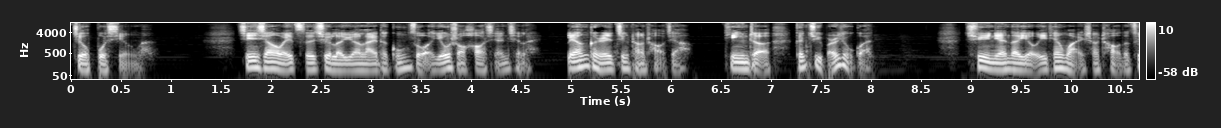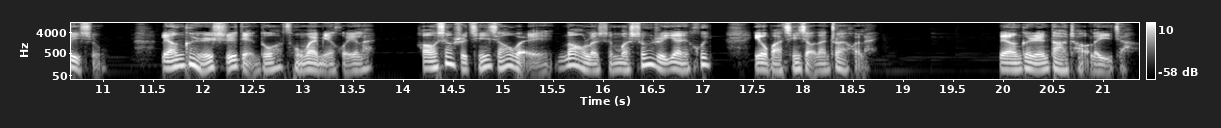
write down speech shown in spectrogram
就不行了。秦小伟辞去了原来的工作，游手好闲起来，两个人经常吵架，听着跟剧本有关。去年的有一天晚上吵得最凶，两个人十点多从外面回来，好像是秦小伟闹了什么生日宴会，又把秦小丹拽回来，两个人大吵了一架。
